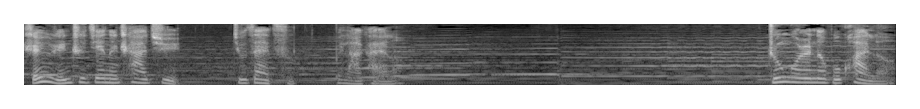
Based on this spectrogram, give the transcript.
人与人之间的差距就在此被拉开了。中国人的不快乐，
